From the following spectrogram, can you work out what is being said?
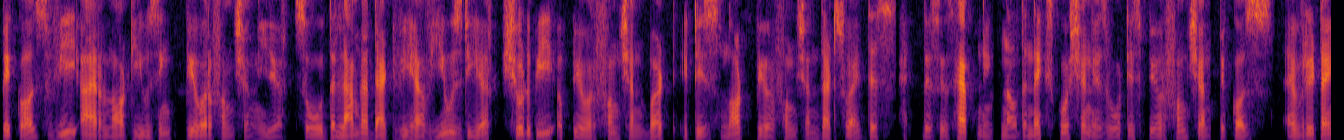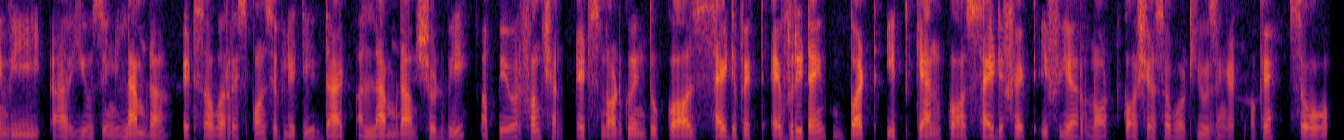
Because we are not using pure function here. So the lambda that we have used here should be a pure function but it is not pure function. That's why this this is happening. Now the next question is what is pure function? Because every time we are using lambda it's our responsibility that a lambda should be a pure function. It's not going to cause side effect every time, but it can cause side effect if we are not cautious about using it. Okay. So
